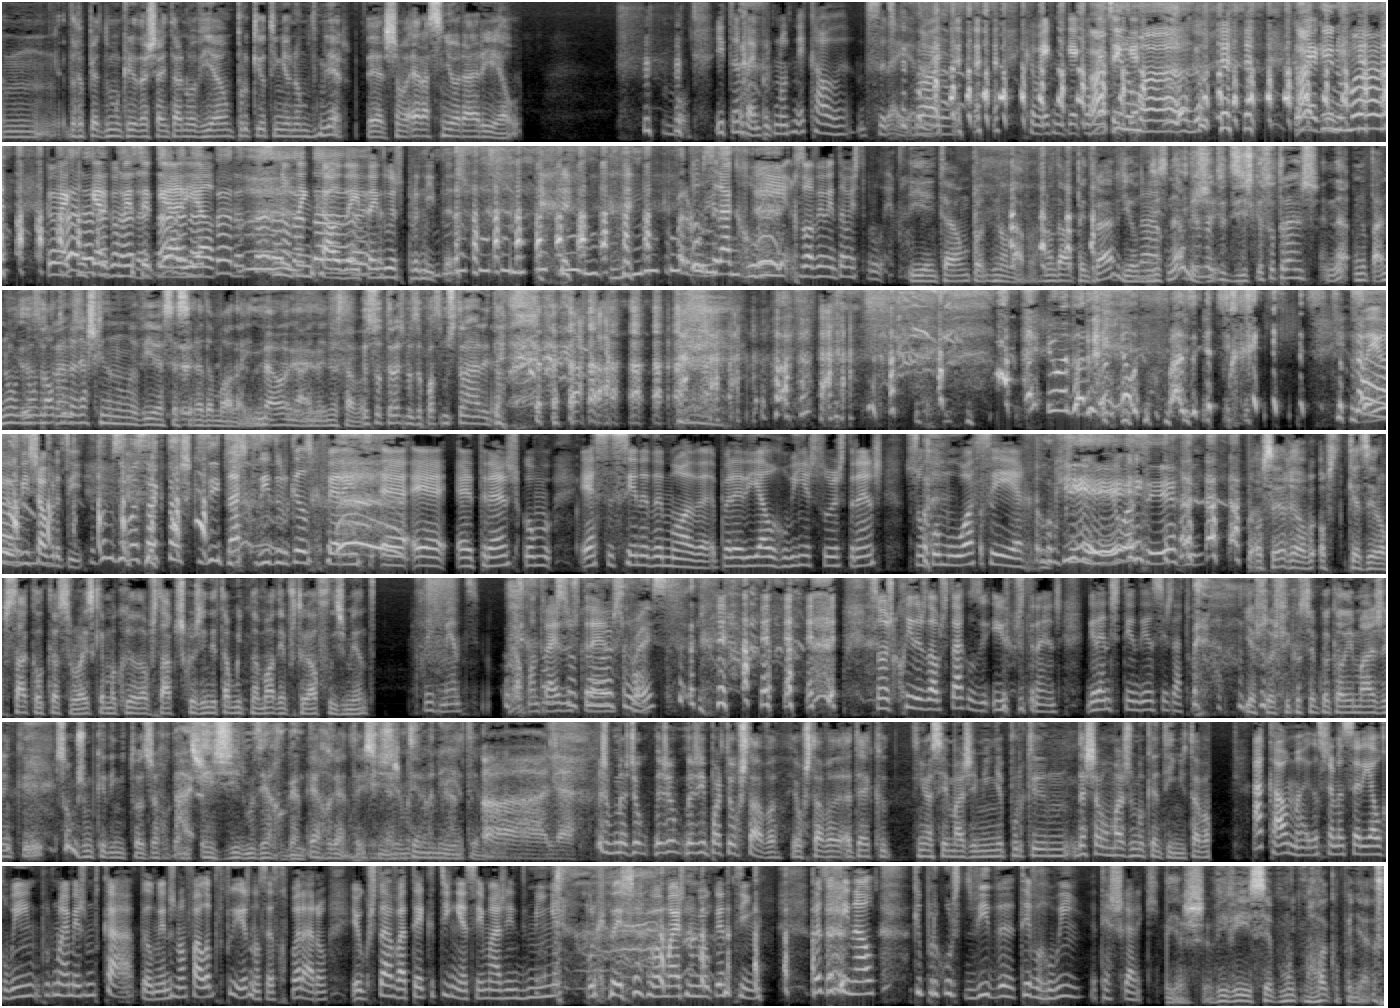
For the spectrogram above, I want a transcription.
Hum, de repente não me queria deixar entrar no avião porque eu tinha o nome de mulher. Era, era a senhora Ariel. E também porque não tinha cauda de sereia, não é? Como é que me quer convencer Aqui no é- mar, Como é que aqui me- no mar. Como é que me quer convencer que a Ariel se não tem cauda e tem duas pernitas? Como será que Rubim resolveu então este problema? E então pronto, não dava. Não dava para entrar. E eu disse: Não, mas. Mas tu dizias que eu sou trans. Não, não, pá, não- não- na altura trans. acho que ainda não havia essa cena da moda ainda. Não, não, ainda não estava. Eu sou trans, mas eu posso mostrar. Então. Eu adoro quando ela faz esse rir. sei, eu, eu vi só para ti. Vamos avançar que está esquisito. Está esquisito porque eles referem-se a, a- a trans como essa cena da moda. Para Ariel Rubim, as pessoas trans são como o OCR. O quê? Você? OCR é, ob- quer dizer Obstacle Course Race, que é uma corrida de obstáculos que hoje ainda está muito na moda em Portugal, felizmente. Felizmente, ao contrário dos trans. São as corridas de obstáculos e os trans. Grandes tendências da atualidade. E as pessoas ficam sempre com aquela imagem que somos um bocadinho todos Ah, arrogantes. é giro, mas é arrogante. É arrogante, é isso É mesmo. mas Tem é mania, tem mania. Mas, mas, eu, mas, eu, mas em parte eu gostava. Eu gostava até que tinha essa imagem minha porque hum, deixavam mais no meu cantinho. Estava Ah, calma, ele chama-se Ariel Rubim porque não é mesmo de cá. Pelo menos não fala português, não sei se repararam. Eu gostava até que tinha essa imagem de minha porque deixava mais no meu cantinho. Mas afinal, que percurso de vida teve Rubim até chegar aqui? Aliás, vivi sempre muito mal acompanhado.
